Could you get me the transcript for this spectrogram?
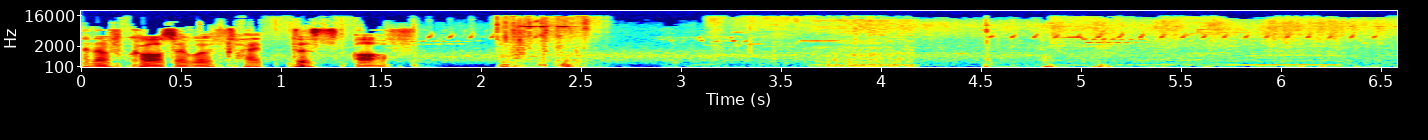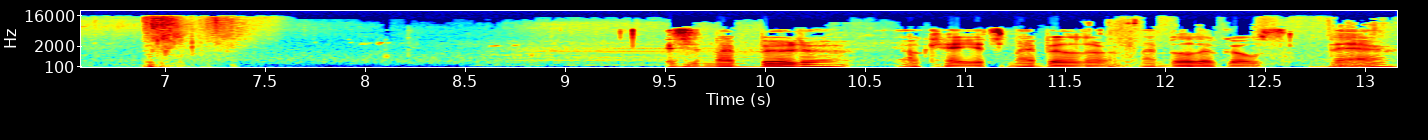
And of course I will fight this off. Is it my builder? Okay, it's my builder. My builder goes there.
